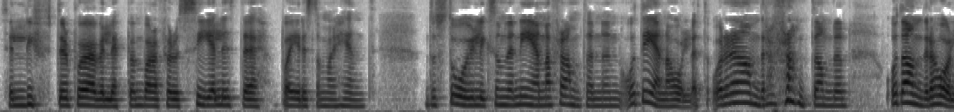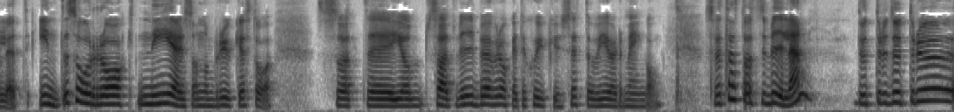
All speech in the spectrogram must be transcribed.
Så jag lyfter på överläppen bara för att se lite vad är det som har hänt. Då står ju liksom den ena framtanden åt det ena hållet och den andra framtanden åt andra hållet. Inte så rakt ner som de brukar stå. Så att eh, jag sa att vi behöver åka till sjukhuset och vi gör det med en gång. Så vi testade oss i bilen. Dutru, dutru,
